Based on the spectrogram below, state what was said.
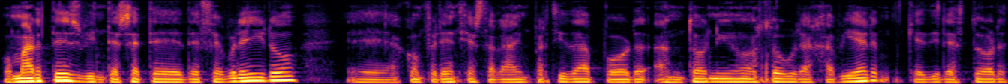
O martes 27 de febreiro eh, a conferencia estará impartida por Antonio Roura Javier, que é director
